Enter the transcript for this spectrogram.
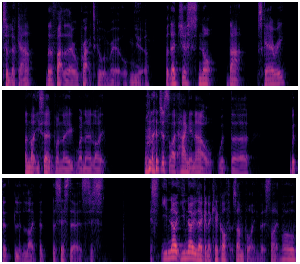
to look at. The fact that they're all practical and real Yeah. but they're just not that scary. And like you said, when they when they're like when they're just like hanging out with the with the like the the sister, it's just it's you know you know they're gonna kick off at some point, but it's like well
